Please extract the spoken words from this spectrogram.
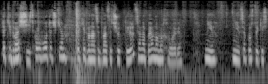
Такі 2-6 колготочки, такі 12-24. Це, напевно, махрові. Ні. Ні, це просто якісь.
